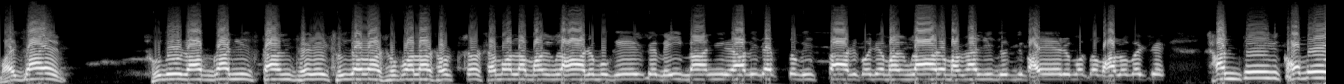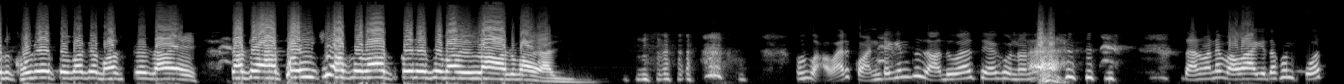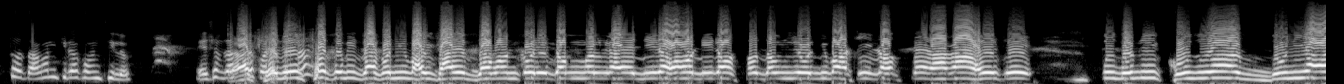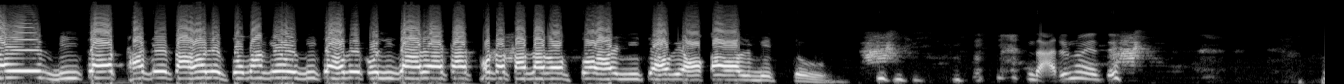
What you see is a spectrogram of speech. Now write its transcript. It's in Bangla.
ভাই সাহেব সুদূর আফগানিস্তান ছেড়ে সুজলা সুফলা শস্য শ্যামলা বাংলার বুকে এসে বেইমানির আবিদত্ব বিস্তার করে বাংলার বাঙালি যদি ভাইয়ের মতো ভালোবেসে শান্তির খবর খুঁড়ে তোমাকে বাঁচতে দেয় তাতে এতই কি অপরাধ করেছে বাংলার বাঙালি? ও বাবার কণ্ঠে কিন্তু জাদু আছে এখনও না? তার মানে বাবা আগে তখন করতো তখন কীরকম ছিল? এসব দেখনি ভাই সাহেব যেমন করে জঙ্গল গায়ে নিরহ নিরস্ত জঙ্গলি অধিবাসী রক্তে রাঙা হয়েছে যদি দুনিয়ায় বিচার থাকে তাহলে তোমাকেও দিতে হবে কলিজার এক এক ফোঁটা তাজা রক্ত আর নিতে হবে অকাল মৃত্যু। দারুণ হয়েছে।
